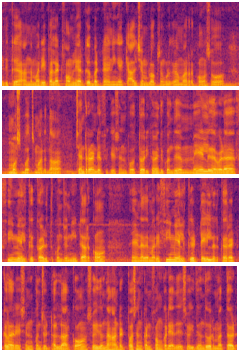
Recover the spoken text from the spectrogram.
இதுக்கு அந்த மாதிரி பிளாட்ஃபார்ம்லேயும் இருக்குது பட் நீங்கள் கால்சியம் பிளாக்ஸும் கொடுக்குற மாதிரி இருக்கும். ஸோ மோஸ்ட் பேர்ட்ஸ் மாதிரி தான் ஜெண்டர் ஐடென்டிஃபிகேஷன் பொறுத்த வரைக்கும் இதுக்கு வந்து மேலை விட ஃபீமேலுக்கு கழுத்து கொஞ்சம் நீட்டாக இருக்கும். அண்ட் அதே மாதிரி ஃபீமேலுக்கு டெய்ல் இருக்க ரெட் கலரேஷன் கொஞ்சம் டல்லாக இருக்கும். ஸோ இது வந்து ஹண்ட்ரட் பர்சன்ட் கன்ஃபார்ம் கிடையாது. ஸோ இது வந்து ஒரு மெத்தட்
